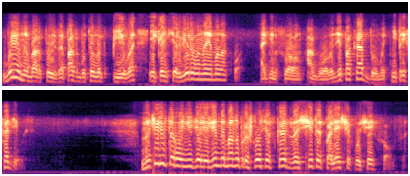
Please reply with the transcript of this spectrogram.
Были на борту и запас бутылок пива и консервированное молоко. Одним словом, о голоде пока думать не приходилось. В начале второй недели Линдеману пришлось искать защиты от палящих лучей солнца.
